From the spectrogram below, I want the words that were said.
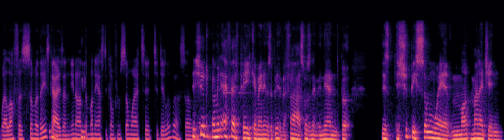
well off as some of these guys, and you know the money has to come from somewhere to to deliver. So it should. I mean, FFP came in; it was a bit of a farce, wasn't it, in the end? But there's there should be some way of ma- managing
